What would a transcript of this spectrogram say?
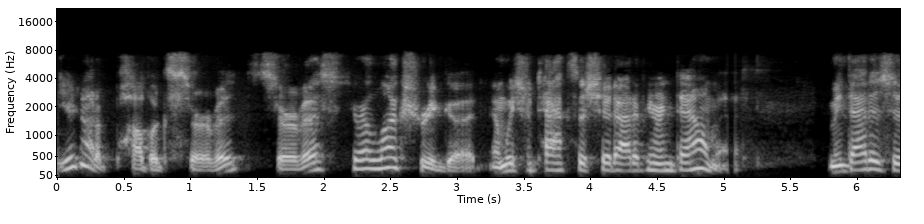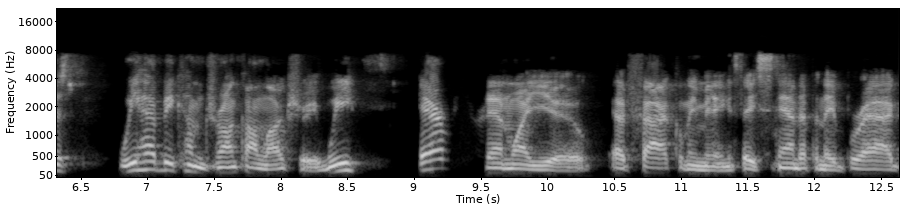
you're not a public service service. You're a luxury good, and we should tax the shit out of your endowment. I mean, that is just we have become drunk on luxury. We every at NYU at faculty meetings, they stand up and they brag.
